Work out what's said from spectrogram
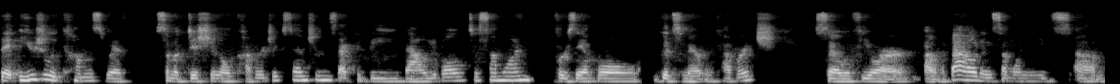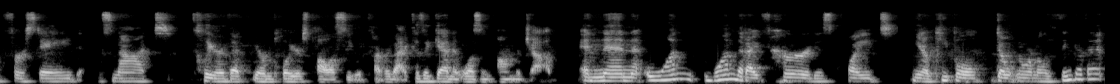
that usually comes with some additional coverage extensions that could be valuable to someone. For example, Good Samaritan coverage. So if you are out and about and someone needs um, first aid, it's not clear that your employer's policy would cover that because again, it wasn't on the job. And then one one that I've heard is quite, you know, people don't normally think of it,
